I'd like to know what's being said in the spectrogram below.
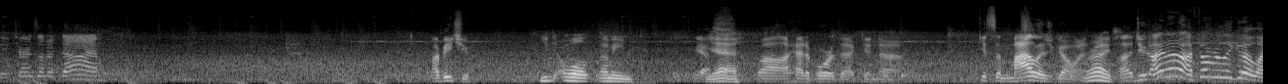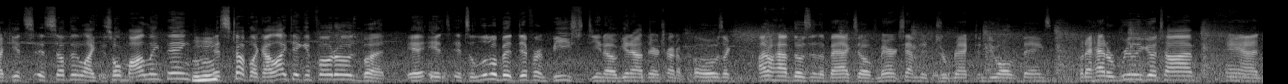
Thing turns on a dime. I beat you. You, well, I mean, Yes. Yeah. Well, I had a board that can uh, get some mileage going. Right. Uh, dude, I don't know. I felt really good. Like it's it's something like this whole modeling thing. Mhm. It's tough. Like I like taking photos, but it, it's it's a little bit different beast. You know, getting out there and trying to pose. Like I don't have those in the bag, so Merrick's having to direct and do all the things. But I had a really good time. And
